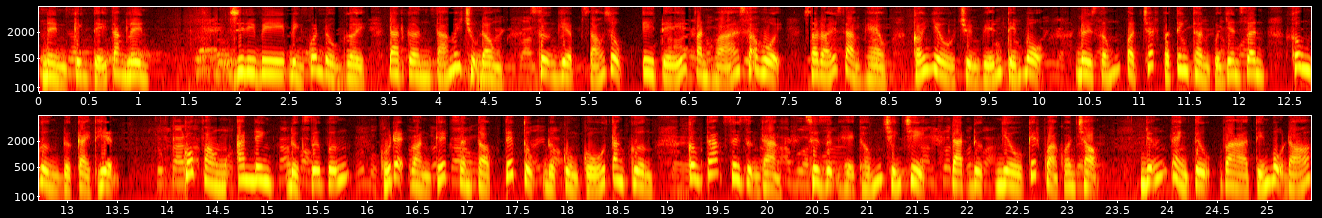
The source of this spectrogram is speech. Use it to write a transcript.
nền kinh tế tăng lên. GDP bình quân đầu người đạt gần 80 triệu đồng, sự nghiệp giáo dục, y tế, văn hóa, xã hội, xóa đói giảm nghèo có nhiều chuyển biến tiến bộ, đời sống vật chất và tinh thần của nhân dân không ngừng được cải thiện. Quốc phòng an ninh được giữ vững, khối đại đoàn kết dân tộc tiếp tục được củng cố tăng cường, công tác xây dựng đảng, xây dựng hệ thống chính trị đạt được nhiều kết quả quan trọng. Những thành tựu và tiến bộ đó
